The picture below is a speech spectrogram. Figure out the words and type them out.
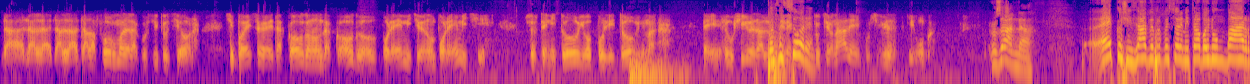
da- dalla- dalla- dalla forma della Costituzione? Si può essere d'accordo o non d'accordo, polemici o non polemici, sostenitori o oppositori, ma eh, uscire dall'ordine Professore. costituzionale è impossibile per chiunque. Rosanna, Eccoci, salve professore, mi trovo in un bar,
